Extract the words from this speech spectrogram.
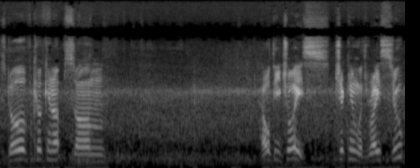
stove cooking up some healthy choice chicken with rice soup,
